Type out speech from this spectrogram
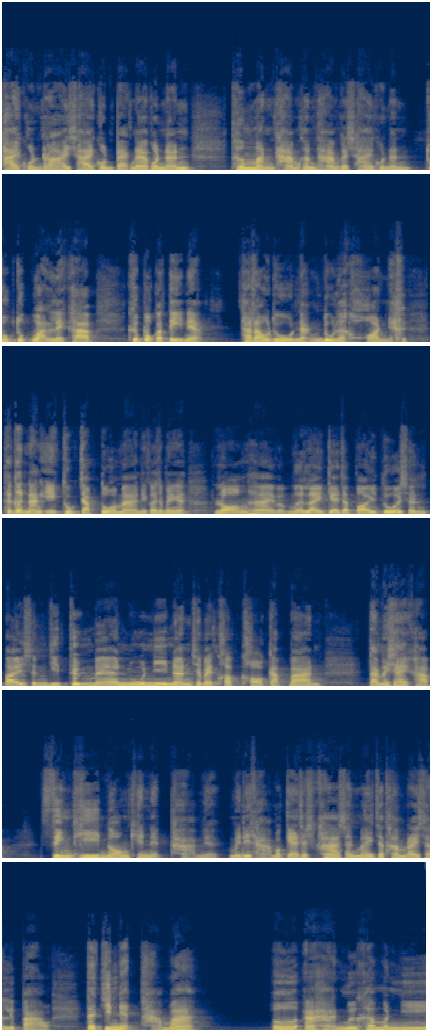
ชายคนร้ายชายคนแปลกหน้าคนนั้น เธอหมั่นถามคำถามกับชายคนนั้น ทุกๆวันเลยครับ คือปกติเนี่ยถ้าเราดูหนังดูละครเนี่ยถ้าเกิดนางเอกถูกจับตัวมาเนี่ยก็จะเป็นไงร้องไห้แบบเมื่อไรแกจะปล่อยตัวฉันไปฉันคิดถึงแม่นูนนี่นั่นใช่ไหมครับขอกลับบ้าน แต่ไม่ใช่ครับ สิ่งที่น้องเคนเนตถามเนี่ยไม่ได้ถามว่าแกจะฆ่าฉันไหมจะทำอะไรฉันหรือเปล่า แต่จินเน็ตถามว่า เอออาหารมื้อค่ำวันนี้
